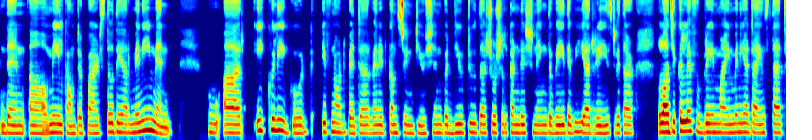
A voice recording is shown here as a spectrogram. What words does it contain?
than uh, male counterparts, though there are many men who are equally good, if not better, when it comes to intuition. But due to the social conditioning, the way that we are raised with our logical left brain mind, many a times that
